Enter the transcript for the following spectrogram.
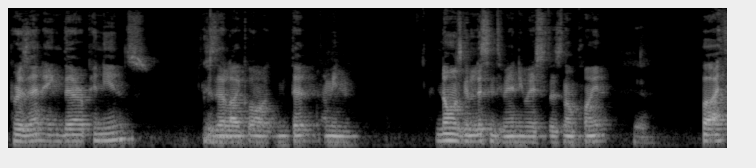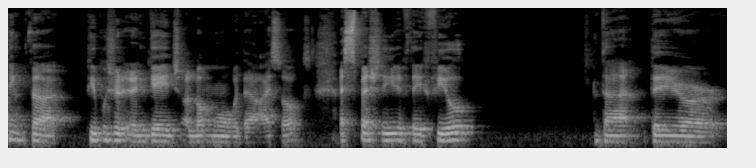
presenting their opinions because they're like, oh, I mean, no one's gonna listen to me anyway, so there's no point. Yeah. But I think that people should engage a lot more with their ISOCs, especially if they feel that they are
